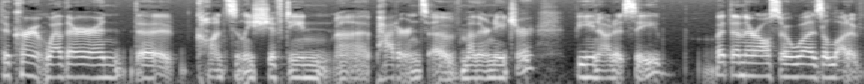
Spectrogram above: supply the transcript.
the current weather and the constantly shifting uh, patterns of Mother Nature being out at sea. But then there also was a lot of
